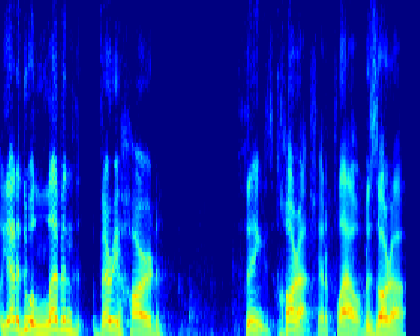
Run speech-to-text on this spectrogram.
He had to do 11 very hard things. Chorash, he had to plow. Vizora.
